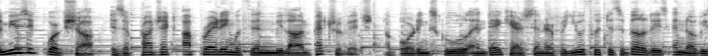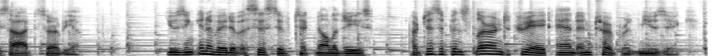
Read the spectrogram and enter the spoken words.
The Music Workshop is a project operating within Milan Petrovic, a boarding school and daycare center for youth with disabilities in Novi Sad, Serbia. Using innovative assistive technologies, participants learn to create and interpret music.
